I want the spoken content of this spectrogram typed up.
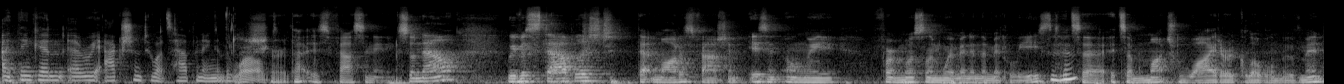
I think, an, a reaction to what's happening in the world. Sure, that is fascinating. So now we've established that modest fashion isn't only for Muslim women in the Middle East, mm-hmm. it's, a, it's a much wider global movement.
